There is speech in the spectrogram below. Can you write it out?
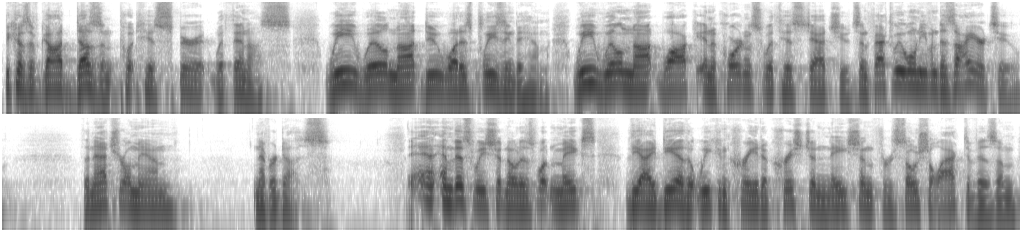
Because if God doesn't put his spirit within us, we will not do what is pleasing to him. We will not walk in accordance with his statutes. In fact, we won't even desire to. The natural man never does. And, this we should note is what makes the idea that we can create a Christian nation through social activism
